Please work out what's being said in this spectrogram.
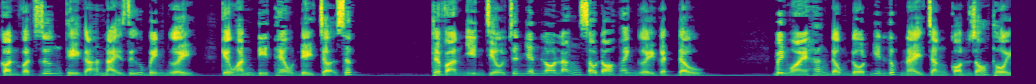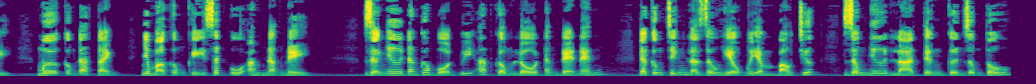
còn vật dương thì gã lại giữ bên người, kêu hắn đi theo để trợ sức. Thầy vạn nhìn triệu chân nhân lo lắng, sau đó hai người gật đầu. Bên ngoài hang động đột nhiên lúc này chẳng còn gió thổi, mưa cũng đã tạnh, nhưng mà không khí rất u ám nặng nề. Dường như đang có một uy áp khổng lồ đang đè nén đã cũng chính là dấu hiệu nguy hiểm báo trước, giống như là từng cơn giông tố.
